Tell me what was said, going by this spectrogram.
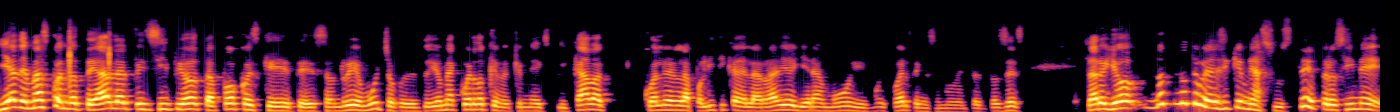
Y además cuando te habla al principio, tampoco es que te sonríe mucho. Pues yo me acuerdo que, me explicaba cuál era la política de la radio y era muy, muy fuerte en ese momento. Entonces, claro, yo no, te voy a decir que me asusté, pero sí me,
